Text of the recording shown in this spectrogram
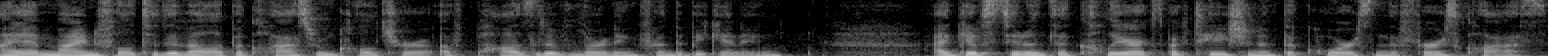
I am mindful to develop a classroom culture of positive learning from the beginning. I give students a clear expectation of the course in the first class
